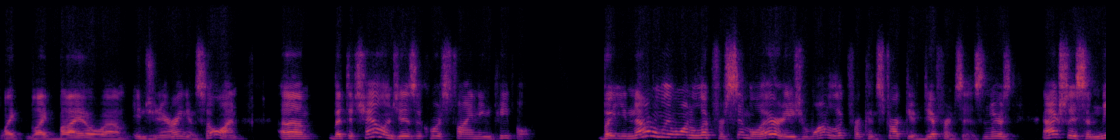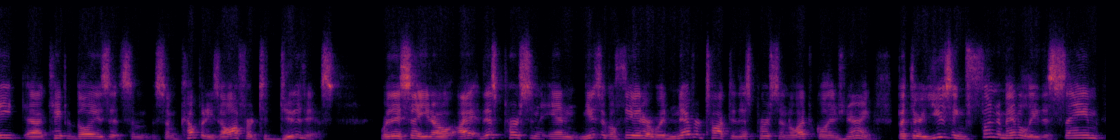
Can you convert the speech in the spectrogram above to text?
like like bioengineering um, and so on. Um, but the challenge is, of course, finding people. But you not only want to look for similarities, you want to look for constructive differences. And there's actually some neat uh, capabilities that some some companies offer to do this where they say, you know, I, this person in musical theater would never talk to this person in electrical engineering, but they're using fundamentally the same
